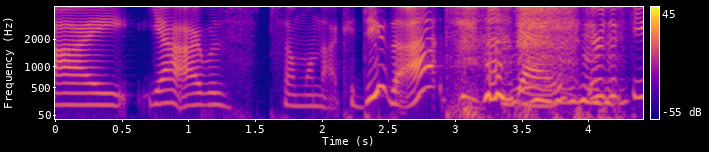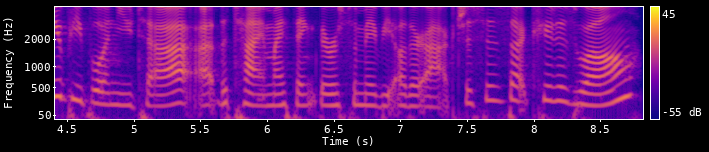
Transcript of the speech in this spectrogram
I, yeah, I was someone that could do that. Yes. There's a few people in Utah at the time. I think there were some maybe other actresses that could as well.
